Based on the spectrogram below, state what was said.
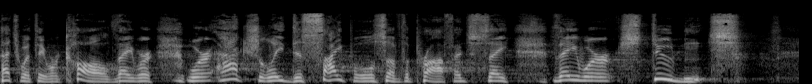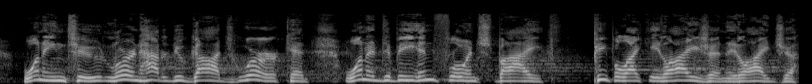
That's what they were called. They were, were actually disciples of the prophets. They, they were students wanting to learn how to do God's work and wanted to be influenced by people like Elijah and Elisha.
